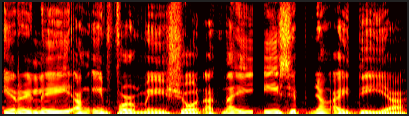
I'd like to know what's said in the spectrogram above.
i-relay ang information at naiisip niyang idea,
